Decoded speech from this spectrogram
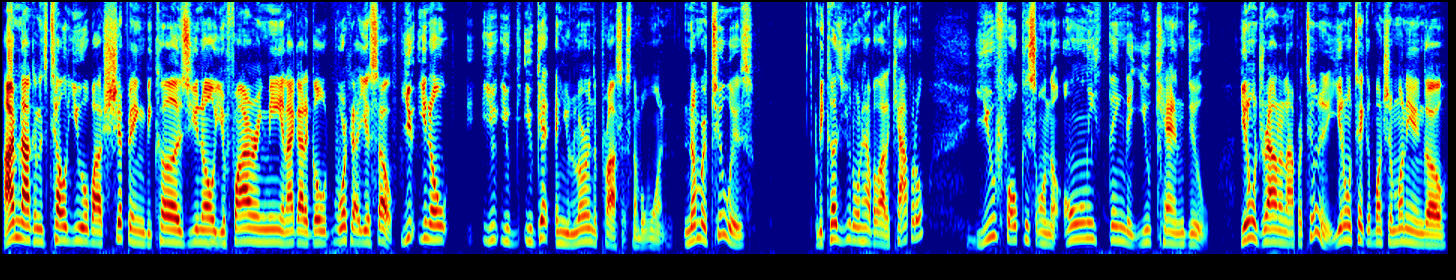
I'm not going to tell you about shipping because you know you're firing me and I got to go work it out yourself." You you know you you you get and you learn the process number 1. Number 2 is because you don't have a lot of capital, you focus on the only thing that you can do. You don't drown an opportunity. You don't take a bunch of money and go,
